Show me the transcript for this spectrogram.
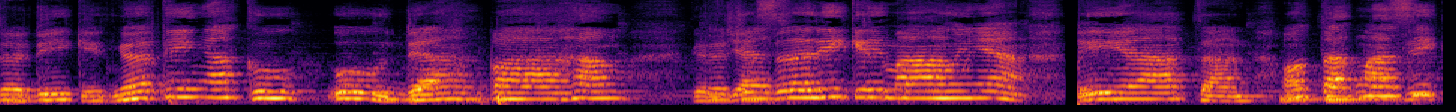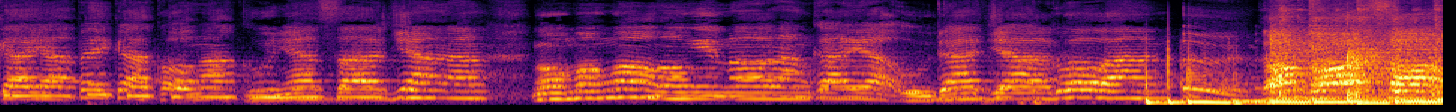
Sedikit ngerti aku udah paham. Kerja sedikit maunya kelihatan. Otak masih kayak TK kok ngakunya sarjana. Ngomong-ngomongin orang kayak udah jagoan. Tong kosong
